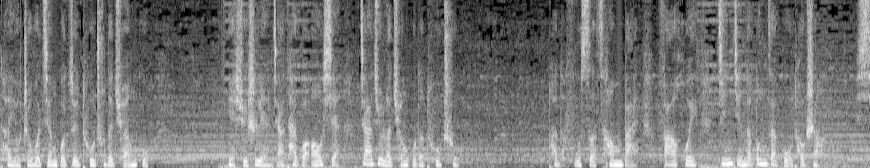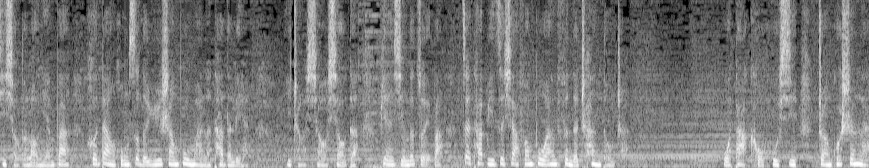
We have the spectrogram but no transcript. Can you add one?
她有着我见过最突出的颧骨，也许是脸颊太过凹陷，加剧了颧骨的突出。她的肤色苍白发灰，紧紧地绷在骨头上，细小的老年斑和淡红色的淤伤布满了他的脸。一张小小的变形的嘴巴在他鼻子下方不安分地颤抖着。我大口呼吸，转过身来，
